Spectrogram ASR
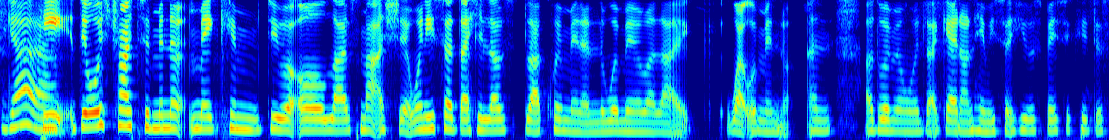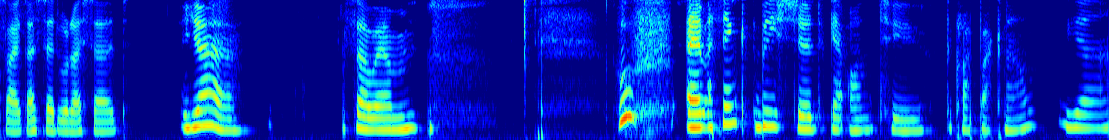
Yeah, He they always try to min- make him do a all lives matter shit. When he said that he loves black women and the women were like white women and other women were like getting on him, he said he was basically just like I said what I said. Yeah. So um, whew, um, I think we should get on to the clapback now. Yeah.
